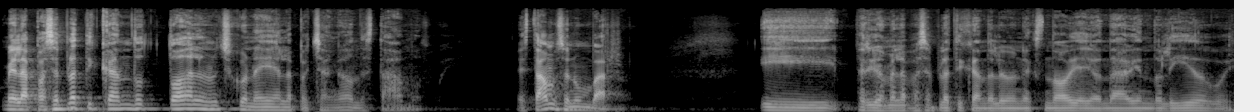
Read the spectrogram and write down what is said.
me la pasé platicando toda la noche con ella en la pachanga donde estábamos, güey. Estábamos en un bar. Y, pero yo me la pasé platicándole a una exnovia, yo andaba bien dolido, güey.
